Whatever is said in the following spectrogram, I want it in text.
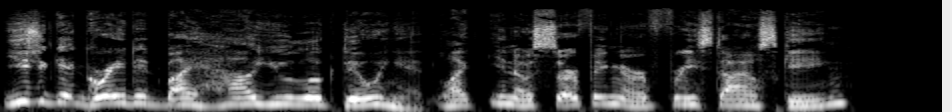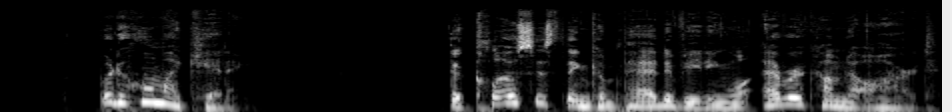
You should get graded by how you look doing it, like, you know, surfing or freestyle skiing. But who am I kidding? The closest thing competitive eating will ever come to art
